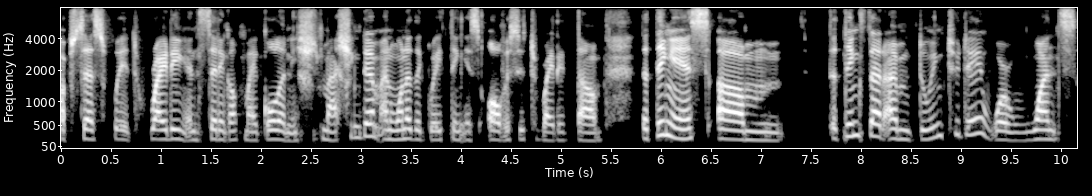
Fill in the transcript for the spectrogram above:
obsessed with writing and setting up my goal and smashing them. And one of the great thing is obviously to write it down. The thing is, um, the things that I'm doing today were once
